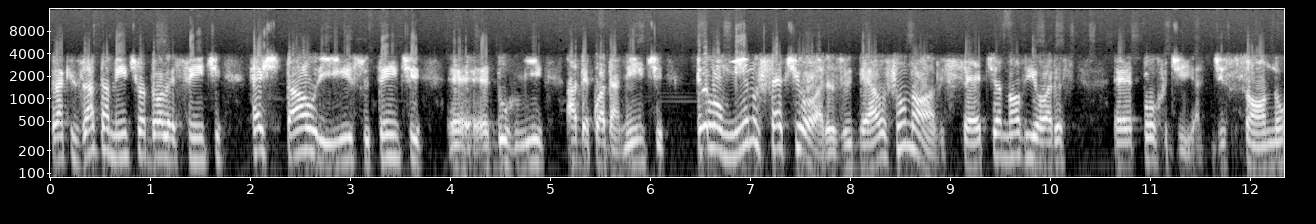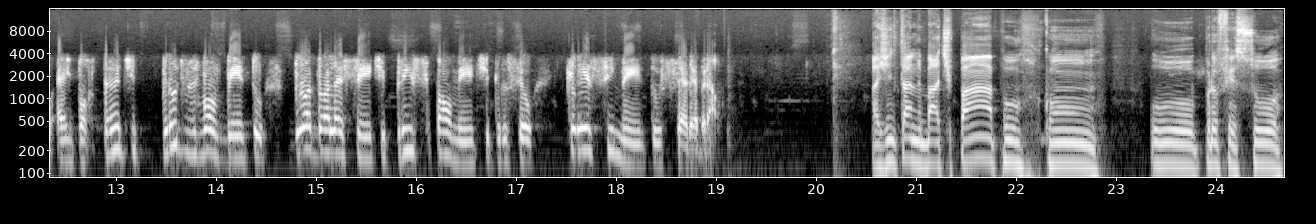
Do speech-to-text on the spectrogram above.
para que exatamente o adolescente restaure isso, tente é, dormir adequadamente, pelo menos sete horas. O ideal são nove, sete a nove horas é, por dia de sono é importante para o desenvolvimento do adolescente, principalmente para o seu crescimento cerebral. A gente está no bate-papo com o professor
